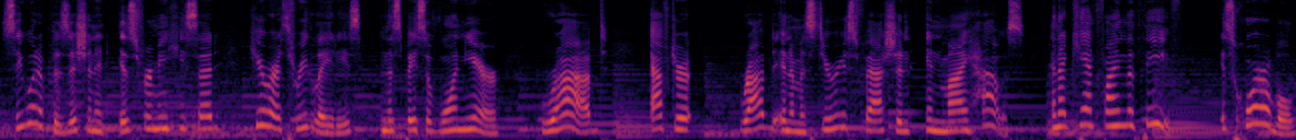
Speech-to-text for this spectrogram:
See what a position it is for me, he said. Here are three ladies, in the space of one year, robbed after robbed in a mysterious fashion in my house, and I can't find the thief. It's horrible.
